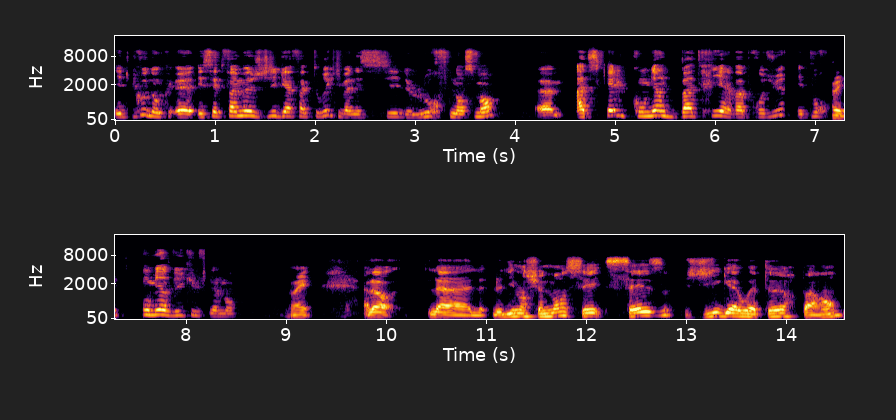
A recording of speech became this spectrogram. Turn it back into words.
et du coup, donc, et cette fameuse Gigafactory qui va nécessiter de lourds financements, à scale, combien de batteries elle va produire et pour combien de véhicules finalement? Oui. Alors, le dimensionnement, c'est 16 gigawattheures par an.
